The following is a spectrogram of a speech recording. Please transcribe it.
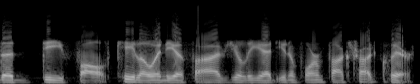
the default Kilo India 5 Juliet Uniform Foxtrot clear.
